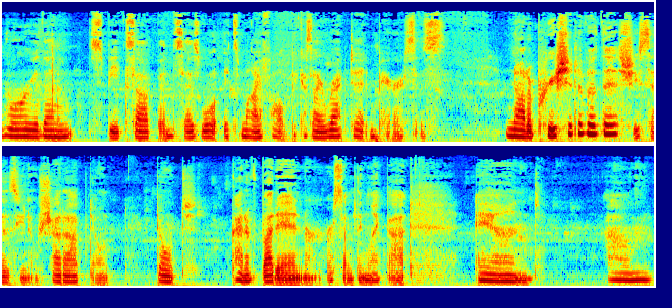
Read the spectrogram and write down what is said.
Rory then speaks up and says, "Well, it's my fault because I wrecked it," and Paris is not appreciative of this. She says, you know, shut up, don't don't kind of butt in or, or something like that. And um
